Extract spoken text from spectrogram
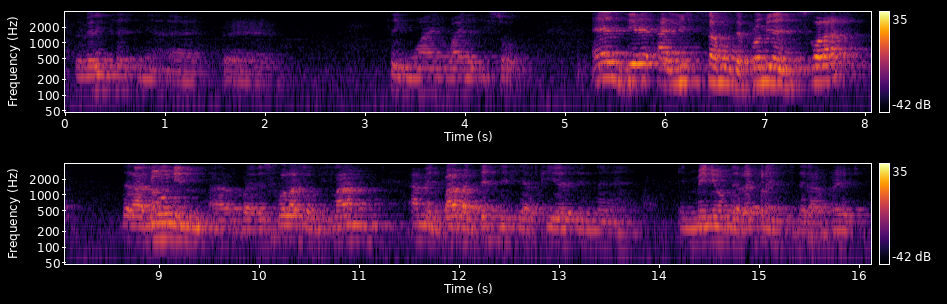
It's a very interesting uh, uh, thing why, why that is so. And here I list some of the prominent scholars that are known in, uh, by the scholars of Islam. Ahmed Baba definitely appears in, uh, in many of the references that I've read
